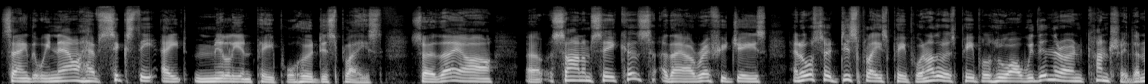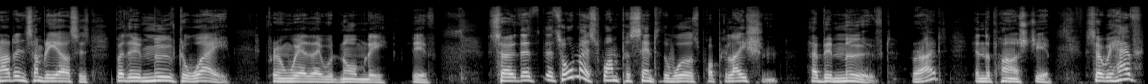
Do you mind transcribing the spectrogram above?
saying that we now have 68 million people who are displaced. So they are uh, asylum seekers, they are refugees, and also displaced people. In other words, people who are within their own country. They're not in somebody else's, but they've moved away from where they would normally live. So that, that's almost 1% of the world's population have been moved, right, in the past year. So we have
